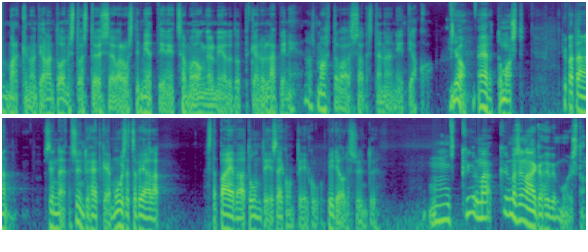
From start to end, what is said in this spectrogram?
markkinointialan toimistoissa töissä ja varmasti miettii niitä samoja ongelmia, joita olette käynyt läpi, niin olisi mahtavaa, jos saataisiin tänään niitä jakoa. Joo, ehdottomasti. Hypätään sinne syntyhetkeen. Muistatko vielä sitä päivää, tuntia, sekuntia, kun videolle syntyy? Mm, kyllä, mä, kyllä mä sen aika hyvin muistan.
